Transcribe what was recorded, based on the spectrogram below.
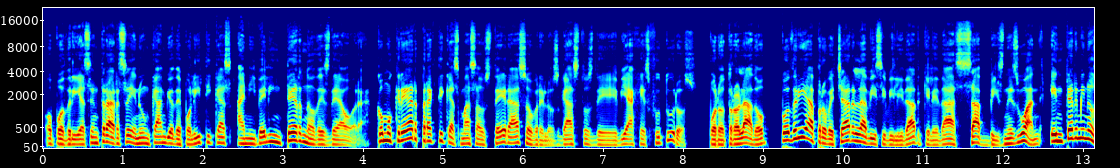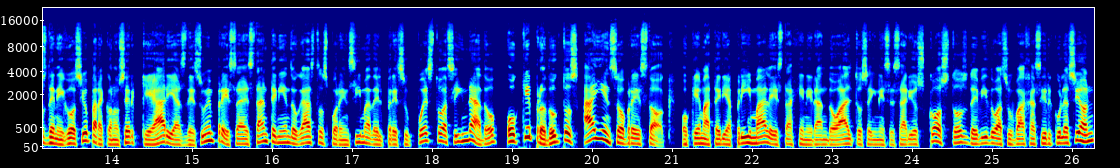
O podría centrarse en un cambio de políticas a nivel interno desde ahora, como crear prácticas más austeras sobre los gastos de viajes futuros. Por otro lado, podría aprovechar la visibilidad que le da SAP Business One en términos de negocio para conocer qué áreas de su empresa están teniendo gastos por encima del presupuesto asignado o qué productos hay en sobrestock o qué materia prima le está generando altos e innecesarios costos debido a su baja circulación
